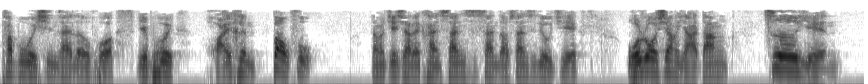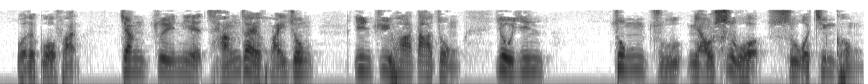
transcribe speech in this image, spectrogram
他不会幸灾乐祸，也不会怀恨报复。那么接下来看三十三到三十六节：我若向亚当遮掩我的过犯，将罪孽藏在怀中，因惧怕大众，又因宗族藐视我，使我惊恐，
